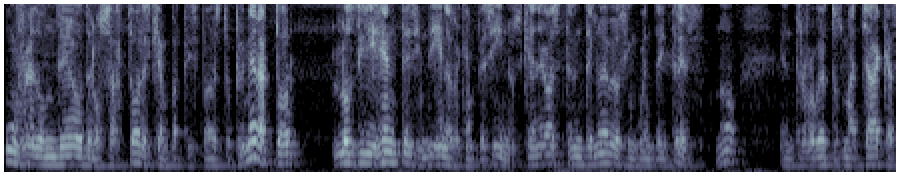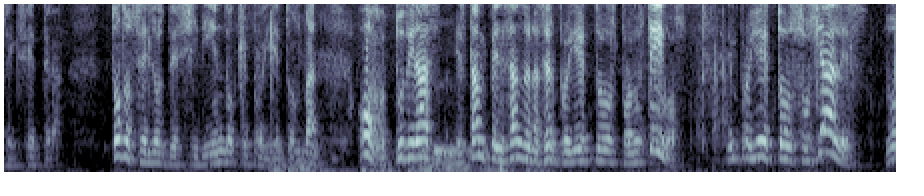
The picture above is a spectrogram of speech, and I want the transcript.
un, redondeo de los actores que han participado en esto. Primer actor, los dirigentes indígenas o campesinos, que han llegado a 39 o 53, ¿no? Entre Robertos Machacas, etcétera. Todos ellos decidiendo qué proyectos van. Ojo, tú dirás, están pensando en hacer proyectos productivos, en proyectos sociales. No,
